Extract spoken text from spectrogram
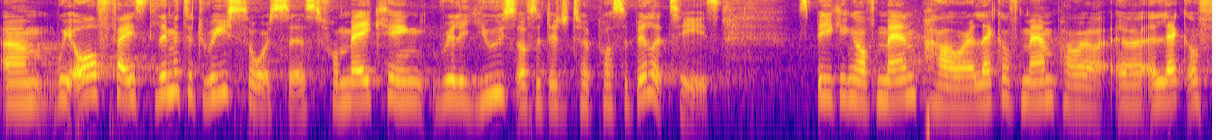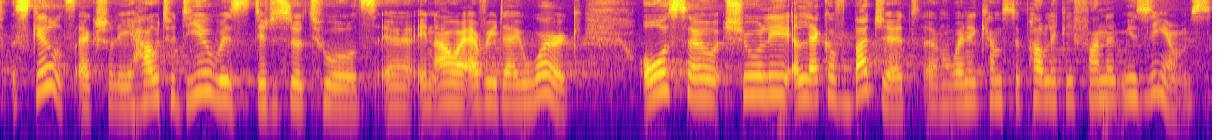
Um, we all faced limited resources for making really use of the digital possibilities. Speaking of manpower, lack of manpower, uh, a lack of skills actually, how to deal with digital tools uh, in our everyday work. Also, surely a lack of budget uh, when it comes to publicly funded museums.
